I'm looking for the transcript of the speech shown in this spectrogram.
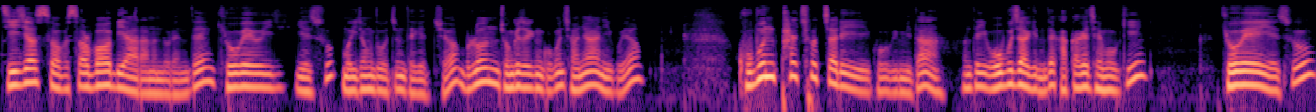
Jesus of Suburbia라는 노래인데 교외의 예수 뭐 이 정도쯤 되겠죠. 물론 종교적인 곡은 전혀 아니고요. 9분 8초짜리 곡입니다. 근데 이 5부작인데 각각의 제목이 교회의 예수,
